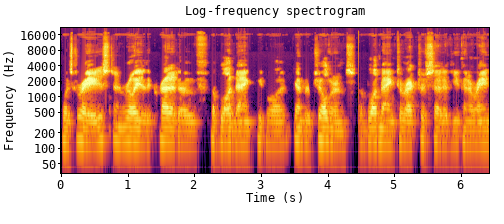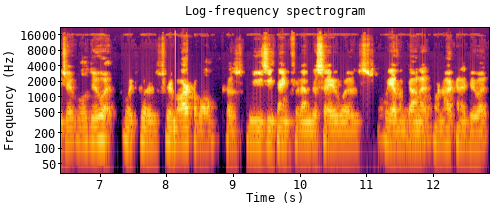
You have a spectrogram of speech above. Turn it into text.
was raised. And really, to the credit of the blood bank people at Denver Children's, the blood bank director said, if you can arrange it, we'll do it, which was remarkable because the easy thing for them to say was, we haven't done it, we're not going to do it.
